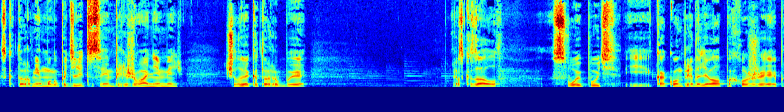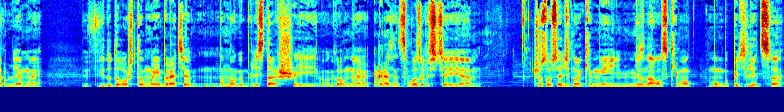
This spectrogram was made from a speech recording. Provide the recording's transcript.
с которым я могу поделиться своими переживаниями, человек, который бы рассказал свой путь и как он преодолевал похожие проблемы ввиду того, что мои братья намного были старше и огромная разница в возрасте, я чувствовал себя одиноким и не знал, с кем мог, мог бы поделиться.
